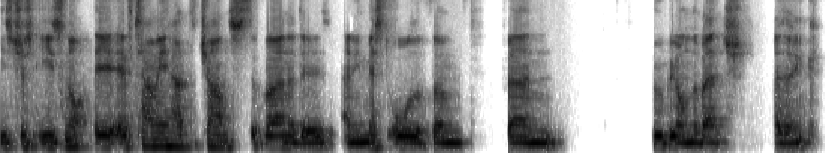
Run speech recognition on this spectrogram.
he's just he's not if Tammy had the chance that Werner did and he missed all of them, then he would be on the bench. I think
